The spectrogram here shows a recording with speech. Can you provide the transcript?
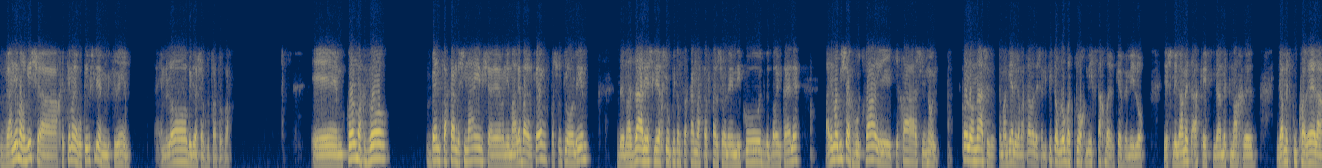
ואני מרגיש שהחצים הירוקים שלי הם מקריים. הם לא בגלל שהקבוצה טובה. כל מחזור בין שחקן לשניים שאני מעלה בהרכב, פשוט לא עולים. במזל יש לי איכשהו פתאום שחקן מהספסל שעולה עם ניקוד ודברים כאלה. אני מרגיש שהקבוצה היא צריכה שינוי. כל עונה שזה מגיע לי למצב הזה שאני פתאום לא בטוח מי יפתח בהרכב ומי לא. יש לי גם את אקף, גם את מחרז, גם את קוקרלה,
